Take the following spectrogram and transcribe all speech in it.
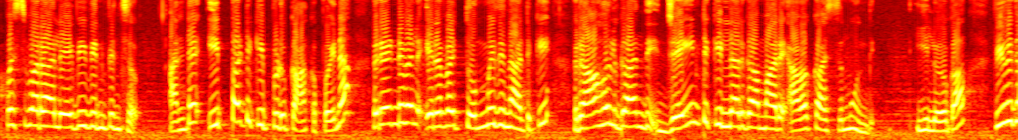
అపస్వరాలేవి వినిపించవు. అంటే ఇప్పటికిప్పుడు కాకపోయినా రెండు వేల ఇరవై తొమ్మిది నాటికి రాహుల్ గాంధీ జైంట్ కిల్లర్గా మారే అవకాశం ఉంది. ఈలోగా వివిధ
